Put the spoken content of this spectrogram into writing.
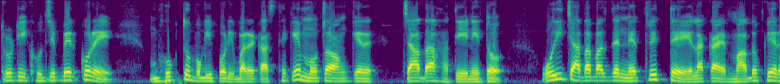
ত্রুটি খুঁজে বের করে ভুক্তভোগী পরিবারের কাছ থেকে মোটা অঙ্কের চাঁদা হাতিয়ে নিত। ওই চাঁদাবাজদের নেতৃত্বে এলাকায় মাদকের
